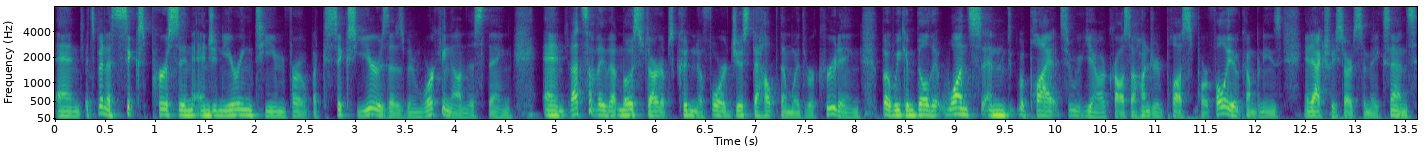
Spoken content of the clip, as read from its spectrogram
And it's been a six person engineering team for like six years that has been working on this thing. And that's something that most startups couldn't afford just to help them with recruiting. But we can build it once and apply it to, you know, across 100 plus portfolio companies. It actually starts to make sense.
